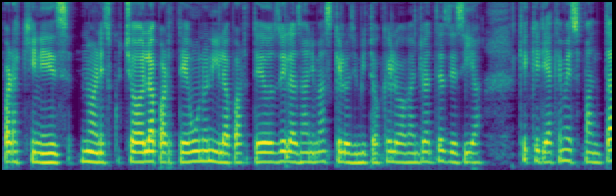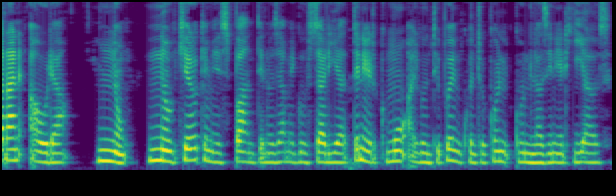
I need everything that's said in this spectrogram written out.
para quienes no han escuchado la parte 1 ni la parte 2 de las ánimas que los invito a que lo hagan, yo antes decía que quería que me espantaran, ahora no, no quiero que me espanten, o sea, me gustaría tener como algún tipo de encuentro con, con las energías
